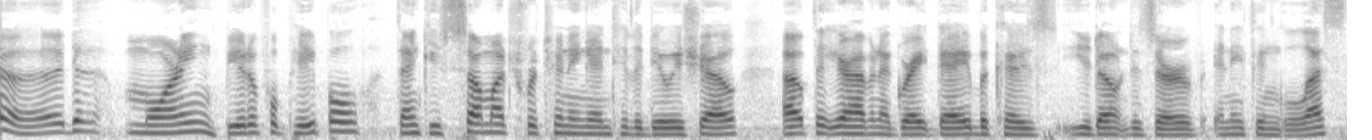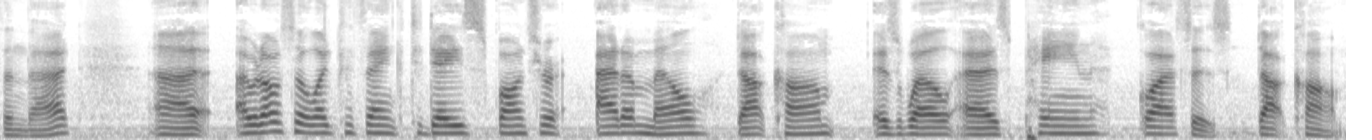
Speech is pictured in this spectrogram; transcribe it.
Good morning, beautiful people. Thank you so much for tuning in to The Dewey Show. I hope that you're having a great day because you don't deserve anything less than that. Uh, I would also like to thank today's sponsor, AdamMale.com, as well as PayneGlasses.com.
